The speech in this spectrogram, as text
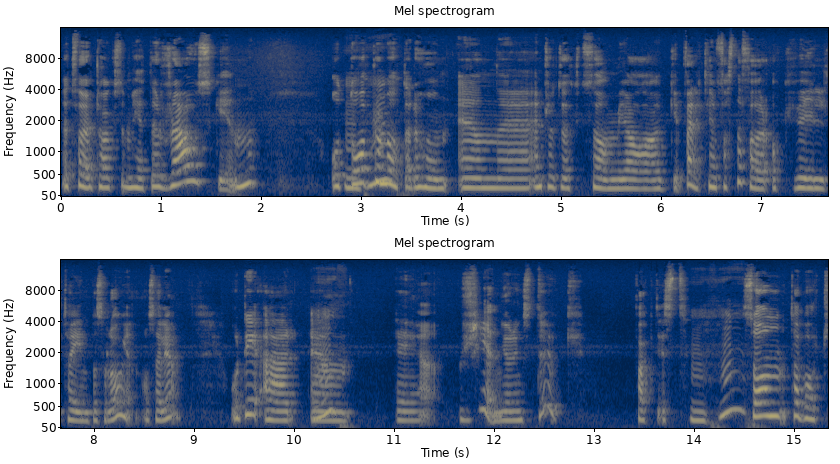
ett företag som heter Rouskin. Och då promotade hon en, eh, en produkt som jag verkligen fastnar för och vill ta in på salongen och sälja. Och det är en eh, rengöringsduk faktiskt. Som tar bort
